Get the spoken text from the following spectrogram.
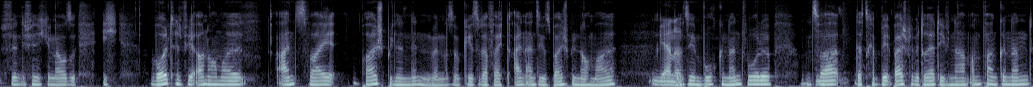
finde find ich genauso. Ich wollte wir auch noch mal ein, zwei Beispiele nennen, wenn das okay ist, oder vielleicht ein einziges Beispiel nochmal, Gerne. das hier im Buch genannt wurde. Und Mhm. zwar, das Beispiel wird relativ nah am Anfang genannt,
